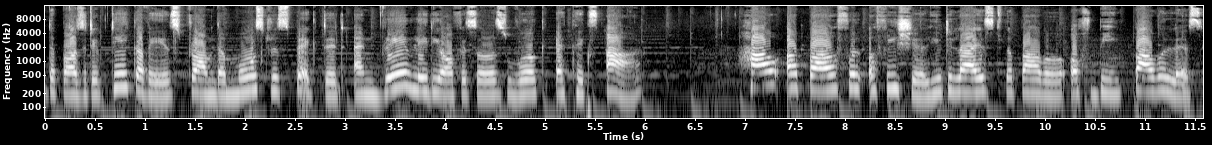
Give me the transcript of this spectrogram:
The positive takeaways from the most respected and brave lady officers' work ethics are how a powerful official utilized the power of being powerless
